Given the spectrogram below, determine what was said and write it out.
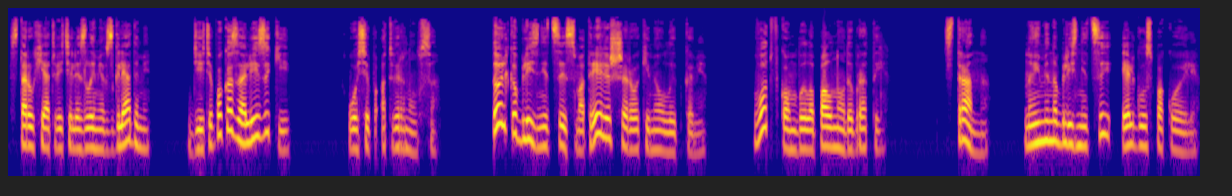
Старухи ответили злыми взглядами. Дети показали языки. Осип отвернулся. Только близнецы смотрели с широкими улыбками. Вот в ком было полно доброты. Странно, но именно близнецы Эльгу успокоили.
